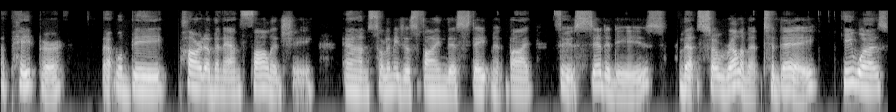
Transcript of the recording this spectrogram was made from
a paper that will be part of an anthology and so let me just find this statement by Thucydides that's so relevant today. He was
